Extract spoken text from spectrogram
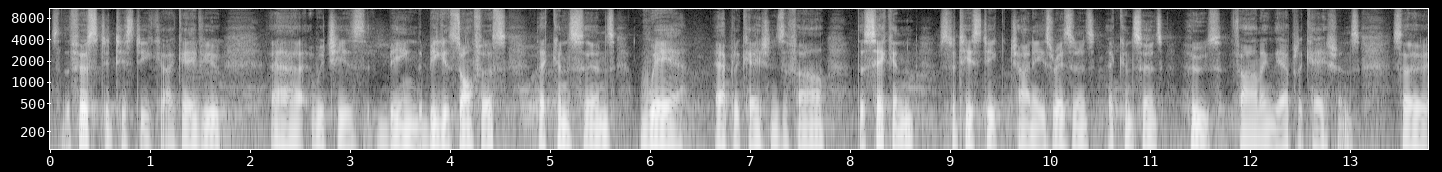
So the first statistic I gave you, uh, which is being the biggest office, that concerns where applications are filed. The second statistic, Chinese residents, that concerns who's filing the applications. So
